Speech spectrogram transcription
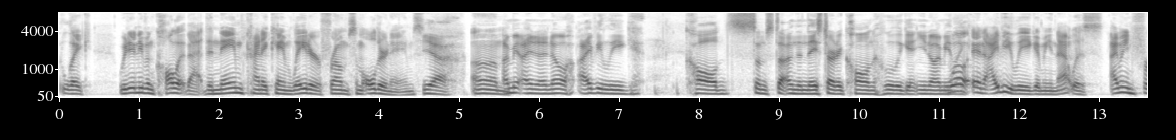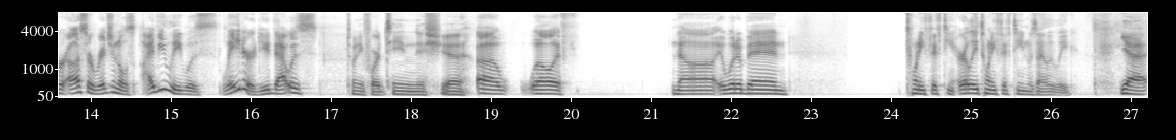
like we didn't even call it that. The name kind of came later from some older names. Yeah. Um, I mean, I, I know Ivy League called some stuff, and then they started calling hooligan. You know, what I mean, Well, like and Ivy League, I mean, that was I mean, for us originals, Ivy League was later, dude. That was 2014 ish. Yeah. uh well if no, it would have been 2015. Early 2015 was Ivy League. Yeah.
